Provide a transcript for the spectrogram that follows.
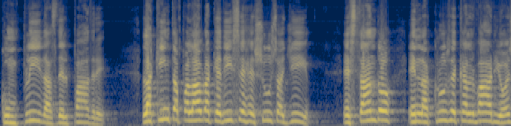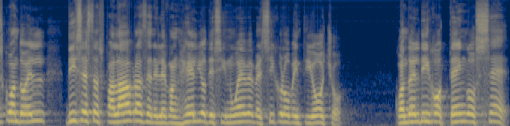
cumplidas del Padre. La quinta palabra que dice Jesús allí, estando en la cruz de Calvario, es cuando Él dice estas palabras en el Evangelio 19, versículo 28. Cuando Él dijo, tengo sed.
